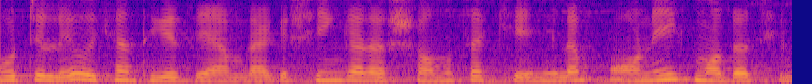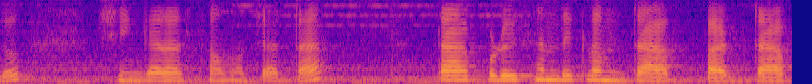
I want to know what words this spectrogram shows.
হোটেলে। ওইখান থেকে যে আমরা আগে সিঙ্গারার সমোচা খেয়ে নিলাম। অনেক মজা ছিল সিঙ্গারার সমোচাটা। তারপর ওইখানে দেখলাম ডাব বা ডাব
